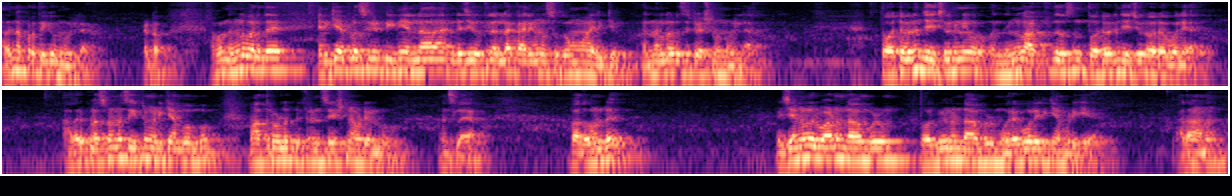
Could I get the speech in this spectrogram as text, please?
അതിനപ്പുറത്തേക്ക് ഒന്നുമില്ല കേട്ടോ? അപ്പോൾ നിങ്ങൾ വെറുതെ എനിക്ക് എ പ്ലസ് കിട്ടി ഇനി എല്ലാ എന്റെ ജീവിതത്തിലെല്ലാ കാര്യങ്ങളും സുഗമമായിരിക്കും എന്നുള്ളൊരു സിറ്റുവേഷൻ ഒന്നുമില്ല. തോറ്റവരും ജയിച്ചവരും നിങ്ങൾ അടുത്ത ദിവസം തോറ്റവരും ജയിച്ചവരും ഒരേപോലെയാണ് അവർ പ്ലസ് വണ്ണ് സീറ്റ് മേടിക്കാൻ പോകുമ്പം മാത്രമുള്ള ഡിഫറൻസിയേഷൻ അവിടെ ഉള്ളൂ. മനസ്സിലായോ? അപ്പോൾ അതുകൊണ്ട് വിജയങ്ങൾ ഒരുപാട് ഉണ്ടാകുമ്പോഴും തോൽവികൾ ഉണ്ടാകുമ്പോഴും ഒരേപോലെ ഇരിക്കാൻ പഠിക്കുക. അതാണ്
